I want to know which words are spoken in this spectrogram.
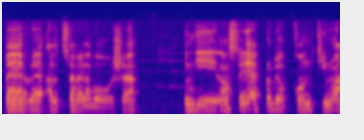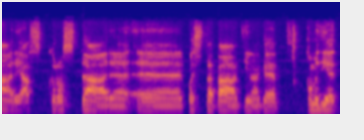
per alzare la voce. Quindi la nostra idea è proprio continuare a scrostare eh, questa patina che, come dire,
